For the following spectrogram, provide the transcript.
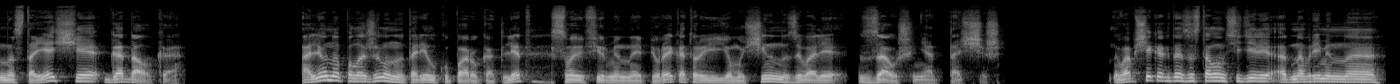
Настоящая гадалка. Алена положила на тарелку пару котлет, свое фирменное пюре, которое ее мужчины называли «за уши не оттащишь». Вообще, когда за столом сидели одновременно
